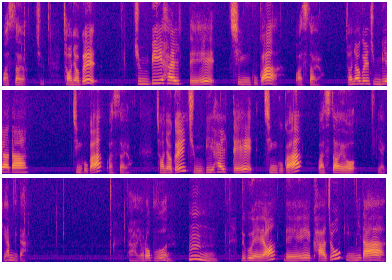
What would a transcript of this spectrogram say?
왔어요. 주- 저녁을 준비할 때 친구가 왔어요. 저녁을 준비하다 친구가 왔어요. 저녁을 준비할 때 친구가 왔어요. 이야기합니다. 자, 여러분. 음, 누구예요? 네, 가족입니다.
